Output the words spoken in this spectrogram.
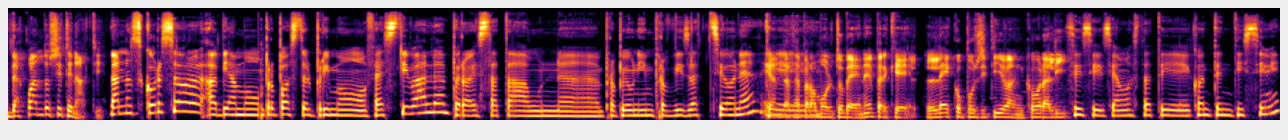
Da quando siete nati? L'anno scorso abbiamo proposto il primo festival, però è stata un, proprio un'improvvisazione. Che è andata però molto bene perché l'eco positiva è ancora lì. Sì, sì, siamo stati contentissimi.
